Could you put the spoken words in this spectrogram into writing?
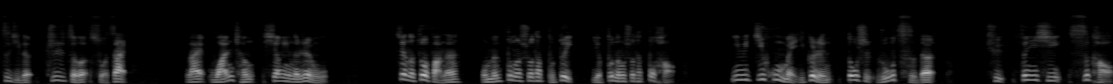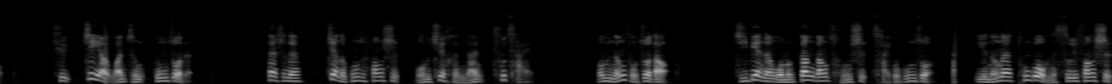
自己的职责所在，来完成相应的任务。这样的做法呢？我们不能说它不对，也不能说它不好，因为几乎每一个人都是如此的去分析、思考，去这样完成工作的。但是呢，这样的工作方式我们却很难出彩。我们能否做到？即便呢，我们刚刚从事采购工作，也能呢通过我们的思维方式，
